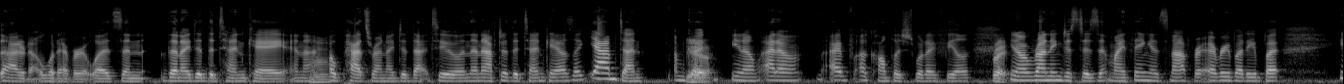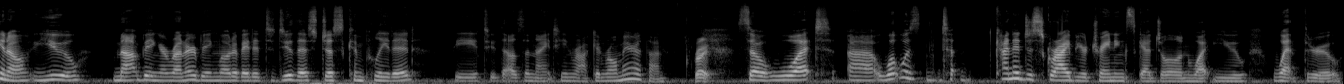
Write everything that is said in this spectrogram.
I don't know, whatever it was. And then I did the 10K and I, Mm-hmm. oh, Pat's run, I did that too. And then after the 10K, I was like, yeah, I'm done. I'm good. Yeah. You know, I don't, I've accomplished what I feel. Right. You know, running just isn't my thing. It's not for everybody. But, you know, you not being a runner, being motivated to do this, just completed the 2019 Rock and Roll Marathon. Right. So, what uh, what was t- kind of describe your training schedule and what you went through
